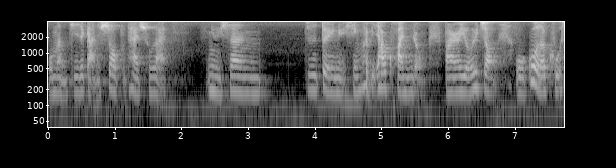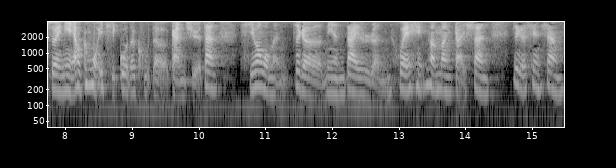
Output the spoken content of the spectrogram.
我们其实感受不太出来，女生。就是对于女性会比较宽容，反而有一种我过得苦，所以你也要跟我一起过得苦的感觉。但希望我们这个年代的人会慢慢改善这个现象。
